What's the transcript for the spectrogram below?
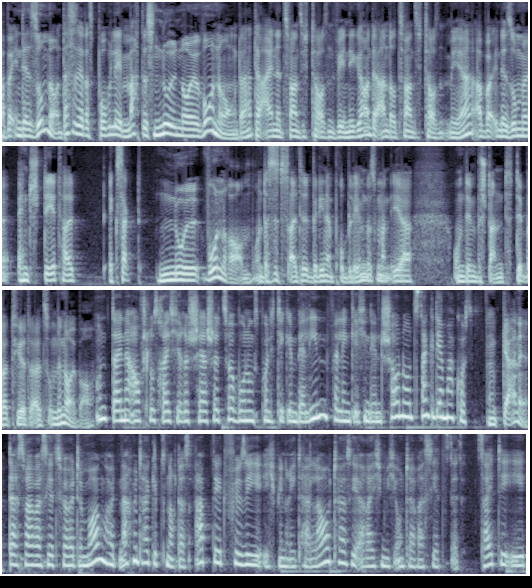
Aber in der Summe, und das ist ja das Problem, macht es null neue Wohnungen. Wohnungen. Dann hat der eine 20.000 weniger und der andere 20.000 mehr, aber in der Summe entsteht halt exakt null Wohnraum. Und das ist das alte Berliner Problem, dass man eher um den Bestand debattiert als um den Neubau. Und deine aufschlussreiche Recherche zur Wohnungspolitik in Berlin verlinke ich in den Show Notes. Danke dir, Markus. Gerne. Das war was jetzt für heute Morgen. Heute Nachmittag gibt es noch das Update für Sie. Ich bin Rita Lauter. Sie erreichen mich unter wasjetzt.zeit.de.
